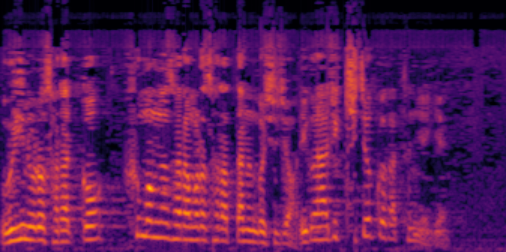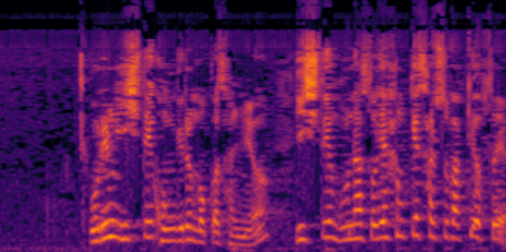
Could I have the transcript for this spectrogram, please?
의인으로 살았고 흠없는 사람으로 살았다는 것이죠. 이건 아주 기적과 같은 얘기예요. 우리는 이 시대의 공기를 먹고 살며 이 시대의 문화 속에 함께 살 수밖에 없어요.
